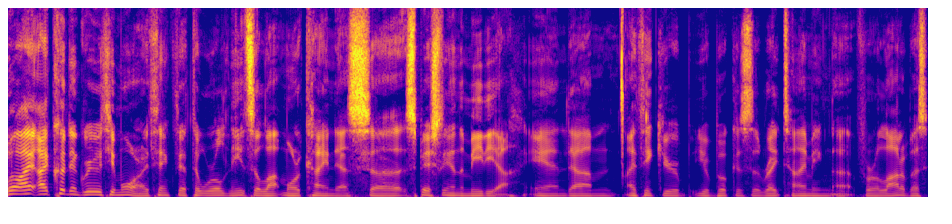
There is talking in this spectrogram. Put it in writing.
Well, I, I, couldn't agree with you more. I think that the world needs a lot more kindness, uh, especially in the media, and um, I think your your book is the right timing uh, for a lot of us.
